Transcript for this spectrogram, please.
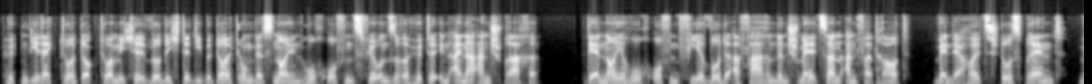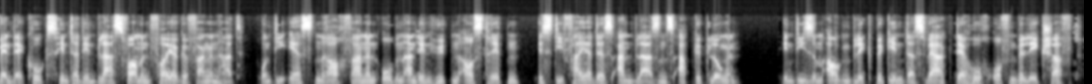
Hüttendirektor Dr. Michel würdigte die Bedeutung des neuen Hochofens für unsere Hütte in einer Ansprache. Der neue Hochofen 4 wurde erfahrenen Schmelzern anvertraut, wenn der Holzstoß brennt, wenn der Koks hinter den Blasformen Feuer gefangen hat und die ersten Rauchfahnen oben an den Hüten austreten, ist die Feier des Anblasens abgeklungen. In diesem Augenblick beginnt das Werk der Hochofenbelegschaft.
